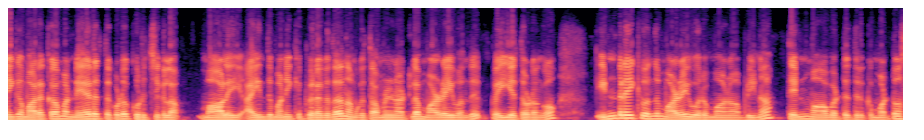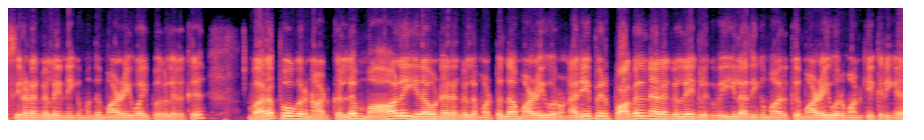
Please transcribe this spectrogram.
நீங்கள் மறக்காமல் மறக்காம கூட குறிச்சிக்கலாம் மாலை ஐந்து மணிக்கு பிறகு தான் நமக்கு தமிழ்நாட்டில் மழை வந்து பெய்ய தொடங்கும். இன்றைக்கு வந்து மழை வருமானம் அப்படின்னா, தென் மாவட்டத்திற்கு மட்டும் சில இடங்களில் இன்னைக்கு வந்து மழை வாய்ப்புகள் இருக்குது வரப்போகிற நாட்களில் மாலை, இரவு நேரங்களில் மட்டும்தான் மழை வரும். நிறைய பேர் பகல் நேரங்களில் எங்களுக்கு வெயில் அதிகமாக இருக்குது மழை வருமான்னு கேட்குறீங்க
